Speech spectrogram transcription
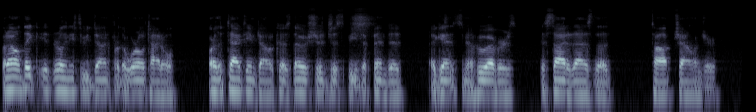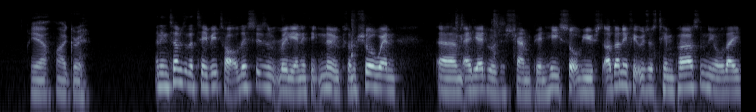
but I don't think it really needs to be done for the world title or the tag team title because those should just be defended against you know whoever's decided as the top challenger. yeah, I agree. And in terms of the TV title, this isn't really anything new because I'm sure when um, Eddie Edwards was champion, he sort of used. I don't know if it was just him personally or they,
